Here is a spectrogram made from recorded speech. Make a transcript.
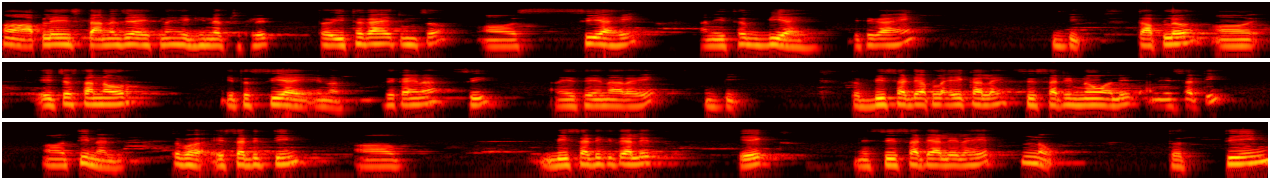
हा आपले स्थान जे आहेत ना हे घेण्यात चुकलेत. तर इथं काय आहे तुमचं? सी आहे आणि इथं बी आहे. इथे काय आहे? बी तर आपलं एच्या स्थानावर इथं सी आहे येणार. इथे काय येणार? सी आणि इथे येणार आहे बी तर बी साठी आपला एक आलाय सी साठी नऊ आलेत आणि एसाठी साठी तीन आले तर बघा ए साठी तीन बी साठी किती आलेत? एक आणि सी साठी आलेले आहेत नऊ. तीन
